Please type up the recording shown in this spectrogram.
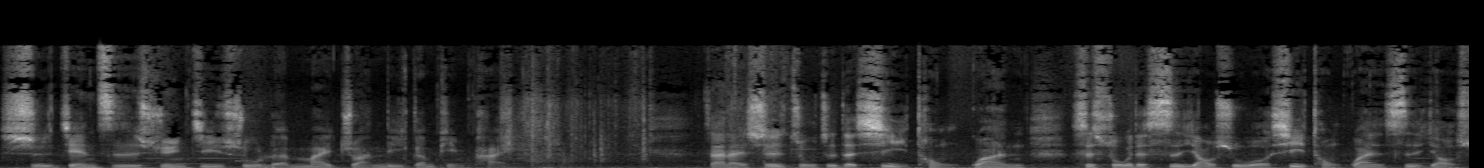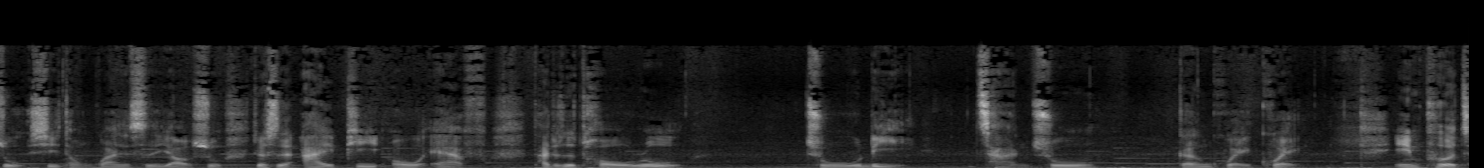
时间、资讯、技术、人脉、专利跟品牌。再来是组织的系统观，是所谓的四要素哦。系统观四要素，系统观四要素就是 I P O F，它就是投入、处理、产出。跟回馈，input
